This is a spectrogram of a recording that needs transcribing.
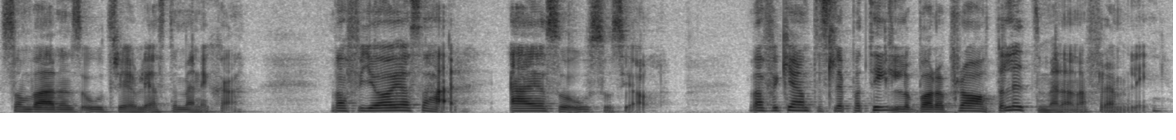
som världens otrevligaste människa. Varför gör jag så här? Är jag så osocial? Varför kan jag inte släppa till och bara prata lite med denna främling?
